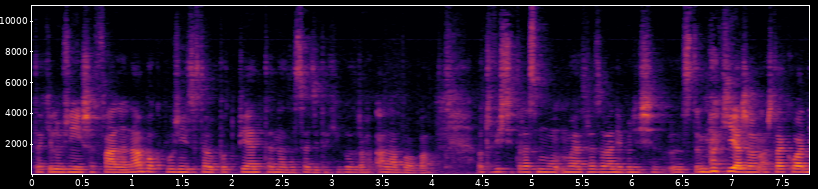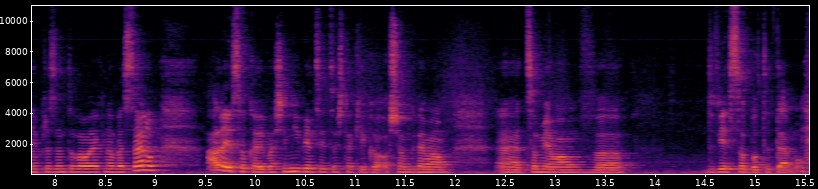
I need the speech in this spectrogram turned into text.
takie luźniejsze fale na bok, później zostały podpięte na zasadzie takiego trochę ala boba. Oczywiście teraz mo- moja fryzura nie będzie się z tym makijażem aż tak ładnie prezentowała jak na weselu, ale jest okej, właśnie mniej więcej coś takiego osiągnęłam, e, co miałam w dwie soboty temu.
